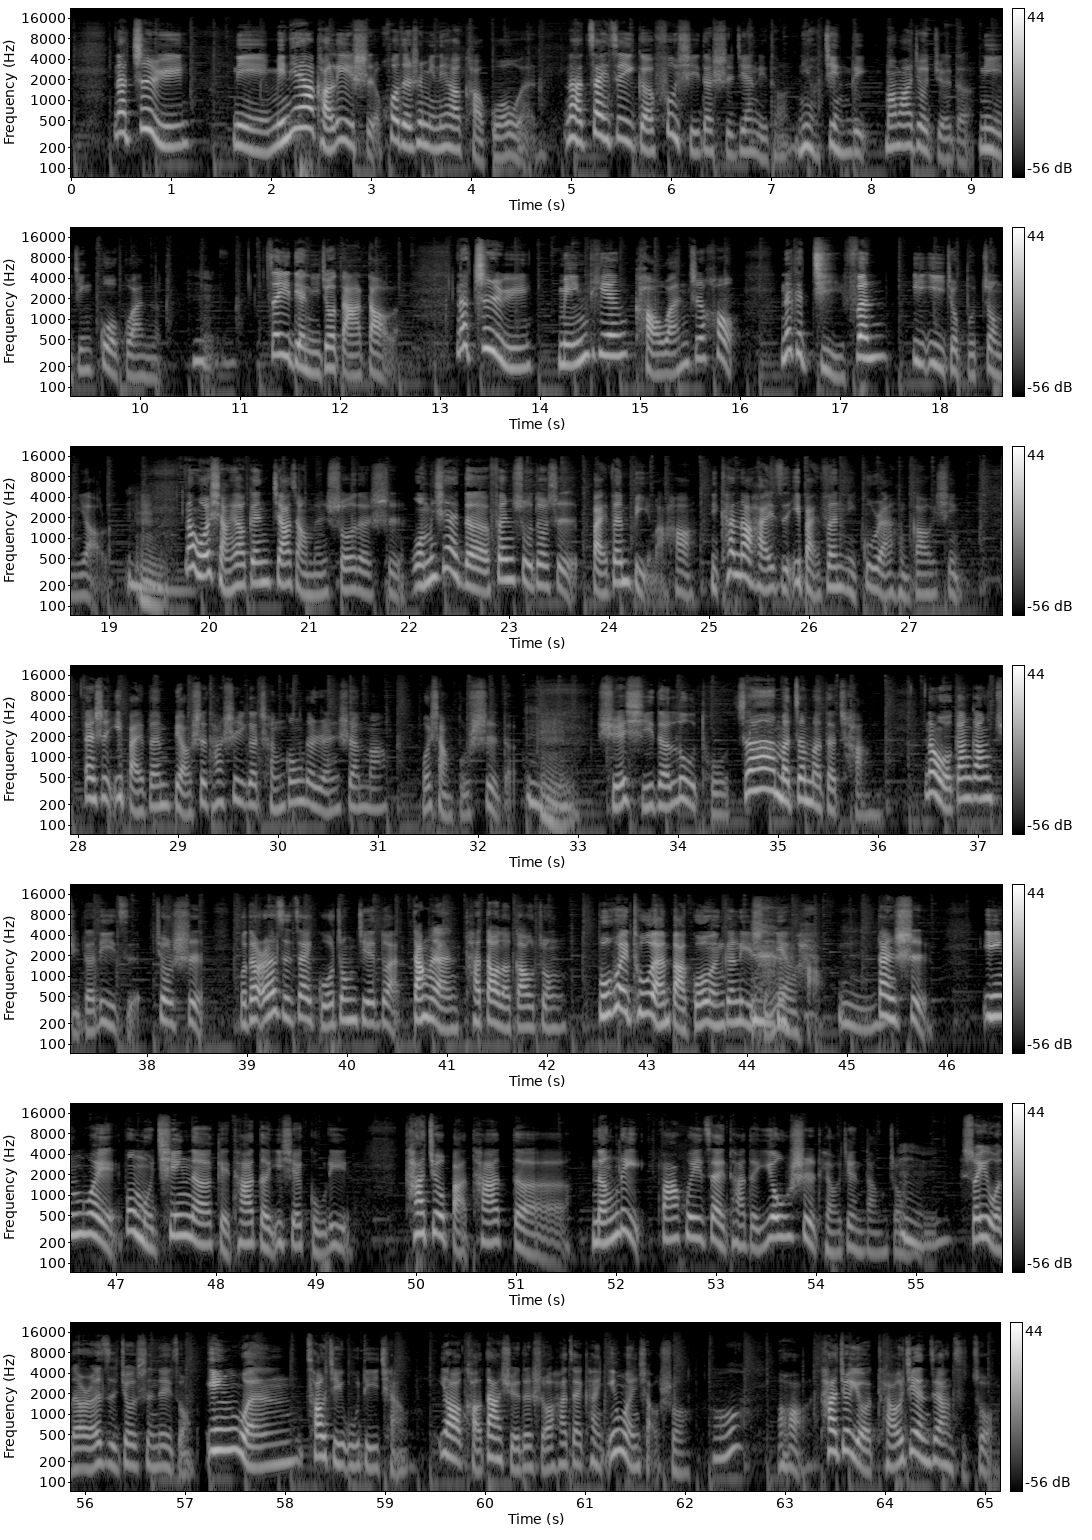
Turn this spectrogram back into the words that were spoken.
那至于你明天要考历史，或者是明天要考国文，那在这个复习的时间里头，你有尽力，妈妈就觉得你已经过关了。嗯，这一点你就达到了。那至于明天考完之后，那个几分？意义就不重要了。嗯，那我想要跟家长们说的是，我们现在的分数都是百分比嘛，哈。你看到孩子一百分，你固然很高兴，但是一百分表示他是一个成功的人生吗？我想不是的。嗯，学习的路途这么这么的长。那我刚刚举的例子就是，我的儿子在国中阶段，当然他到了高中不会突然把国文跟历史念好。嗯，但是。因为父母亲呢给他的一些鼓励，他就把他的能力发挥在他的优势条件当中。嗯，所以我的儿子就是那种英文超级无敌强，要考大学的时候，他在看英文小说。哦哦，他就有条件这样子做。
